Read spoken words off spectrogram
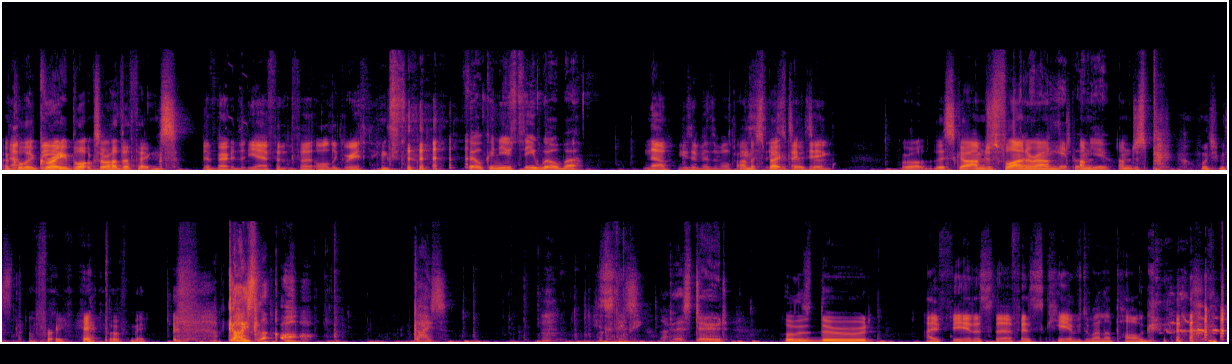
I That call it grey blocks or other things. The ver- yeah, for for all the grey things. Phil, can you see Wilbur? no, he's invisible. I'm a He's- he's spectator. Well, this guy. I'm just flying That's around. hip of I'm you. I'm just. what do you mean? Very hip of me. Guys, look! Oh, guys, He's sleeping. look at this dude. Look at this dude. I fear the surface, cave dweller pog.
